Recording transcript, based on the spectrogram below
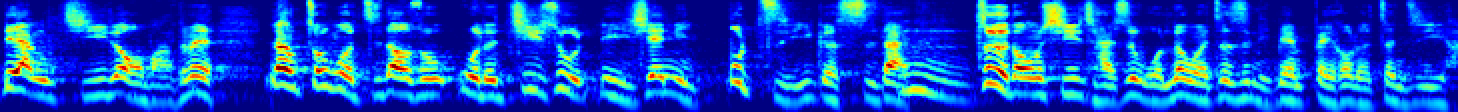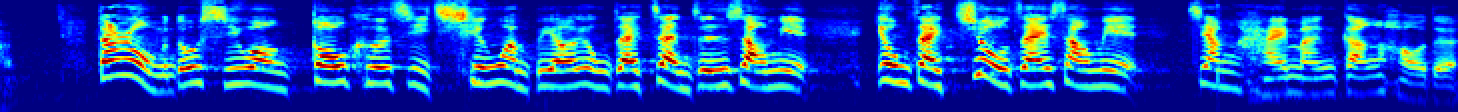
亮肌肉嘛，对不对？让中国知道说，我的技术领先你不止一个世代，这个东西才是我认为这是里面背后的政治意涵。当然，我们都希望高科技千万不要用在战争上面，用在救灾上面，这样还蛮刚好的。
